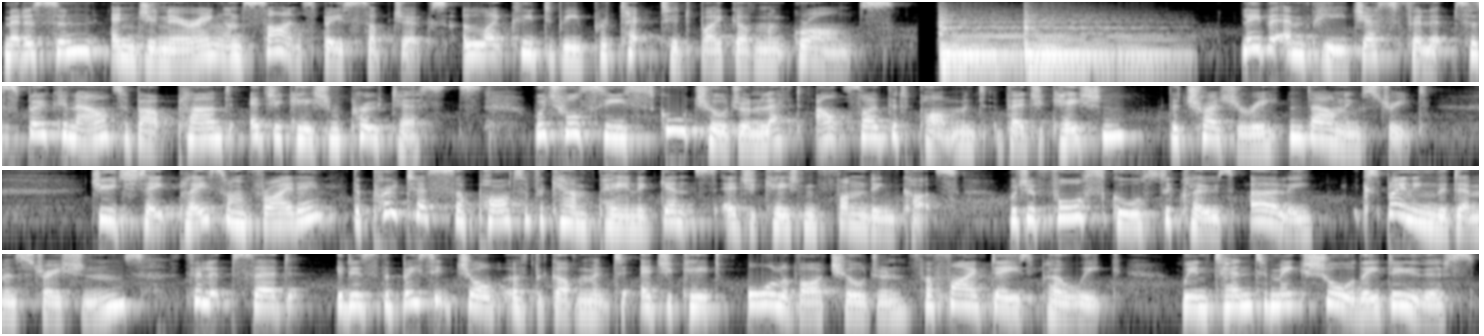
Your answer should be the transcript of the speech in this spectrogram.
Medicine, engineering, and science based subjects are likely to be protected by government grants. Labour MP Jess Phillips has spoken out about planned education protests, which will see school children left outside the Department of Education, the Treasury, and Downing Street. Due to take place on Friday, the protests are part of a campaign against education funding cuts, which have forced schools to close early. Explaining the demonstrations, Phillips said, It is the basic job of the government to educate all of our children for five days per week. We intend to make sure they do this.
